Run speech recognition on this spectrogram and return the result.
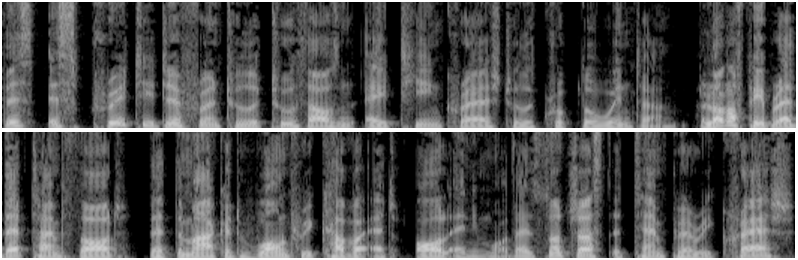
This is pretty different to the 2018 crash to the crypto winter. A lot of people at that time thought that the market won't recover at all anymore. That it's not just a temporary crash,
